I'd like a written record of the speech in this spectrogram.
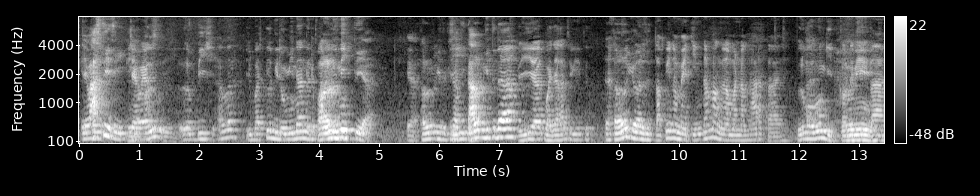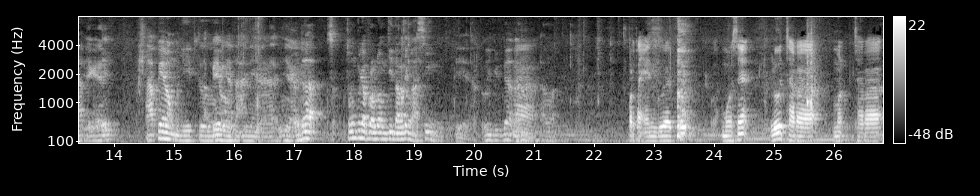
Ya, pasti sih. Cewek Iya, lu pasti. lebih apa? Ibarat lebih dominan daripada kalau lu lu nih. gitu ya ya kalau lu gitu kisah Iya. cinta lu begitu dah Iya, kebanyakan sih gitu. ya kalau lu gimana Tapi namanya cinta mah nggak mandang harta. ya. Lu ngomong gitu Kalau nih, cinta. ya kan? Tapi emang begitu Tapi emang- kenyataannya. Ya. ya udah se- semua punya problem cinta masing-masing Iya. lu juga kan Nah. sama pertanyaan gue tuh maksudnya lu cara me- cara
